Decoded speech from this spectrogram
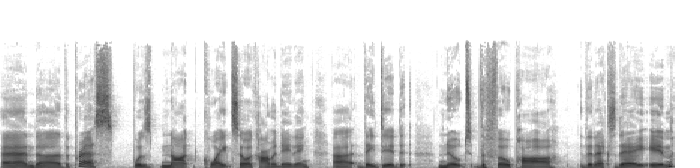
And uh, the press was not quite so accommodating. Uh, they did note the faux pas the next day in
